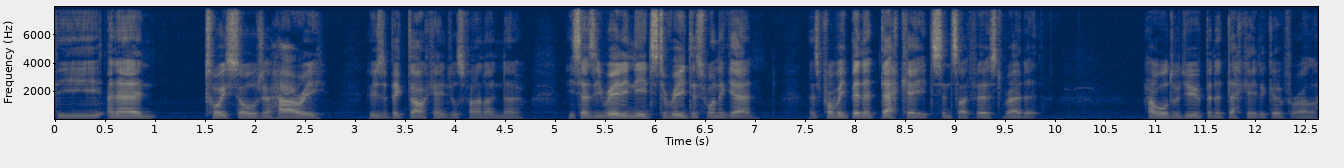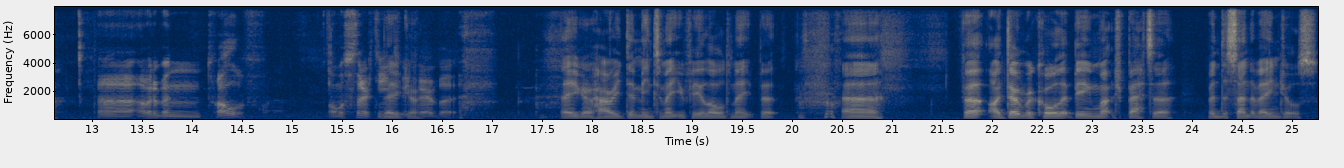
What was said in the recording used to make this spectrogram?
The and then Toy Soldier Harry, who's a big Dark Angels fan, I know. He says he really needs to read this one again. It's probably been a decade since I first read it. How old would you have been a decade ago, Varela? Uh, I would have been twelve, almost thirteen. There you go. Fair, but there you go, Harry. Didn't mean to make you feel old, mate, but uh, but I don't recall it being much better than Descent of Angels.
